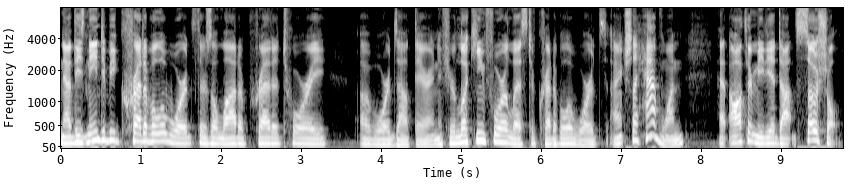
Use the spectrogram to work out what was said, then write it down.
Now, these need to be credible awards. There's a lot of predatory awards out there. And if you're looking for a list of credible awards, I actually have one at authormedia.social.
